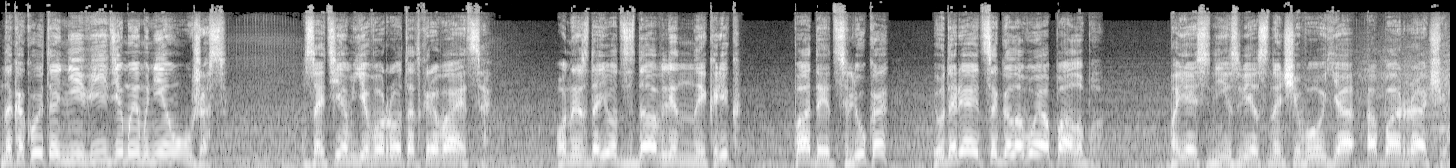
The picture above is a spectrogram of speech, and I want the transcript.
на какой-то невидимый мне ужас. Затем его рот открывается — он издает сдавленный крик, падает с люка и ударяется головой о палубу. Боясь неизвестно чего, я оборачиваюсь.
